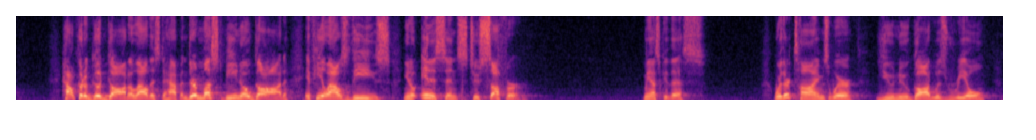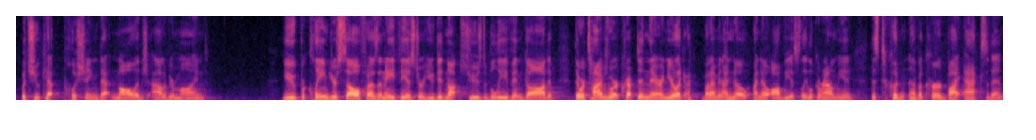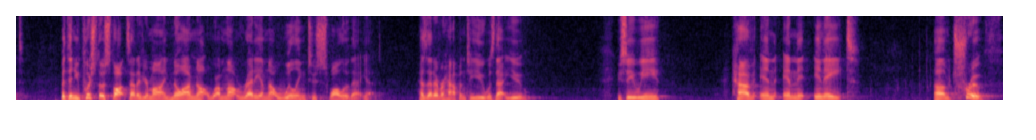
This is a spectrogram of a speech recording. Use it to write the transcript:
How could a good God allow this to happen? There must be no God if he allows these, you know, innocents to suffer. Let me ask you this. Were there times where you knew God was real, but you kept pushing that knowledge out of your mind? You proclaimed yourself as an atheist or you did not choose to believe in God. there were times where it crept in there and you're like, but I mean, I know, I know, obviously, look around me, and this couldn't have occurred by accident. But then you push those thoughts out of your mind. No, I'm not, I'm not ready, I'm not willing to swallow that yet. Has that ever happened to you? Was that you? You see, we have an, an innate um, truth.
